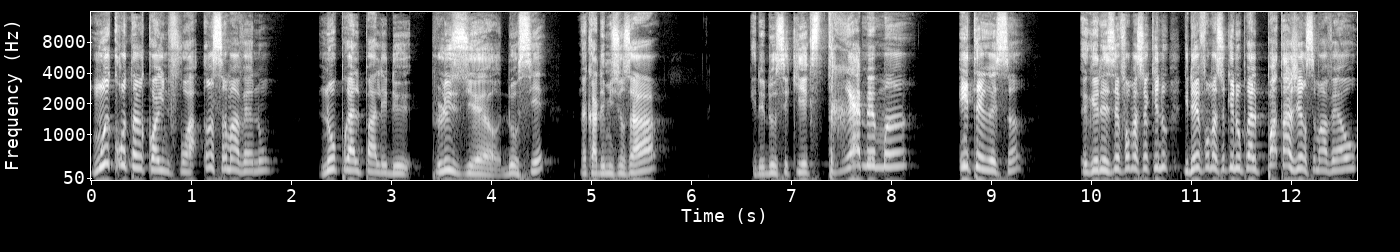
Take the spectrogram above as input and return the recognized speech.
Moi content encore une fois ensemble avec nous, nous pourrons parler de plusieurs dossiers dans cadre d'émission ça il y a des dossiers qui sont extrêmement intéressants. Et des informations que nous, des informations que nous partager ensemble avec vous,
